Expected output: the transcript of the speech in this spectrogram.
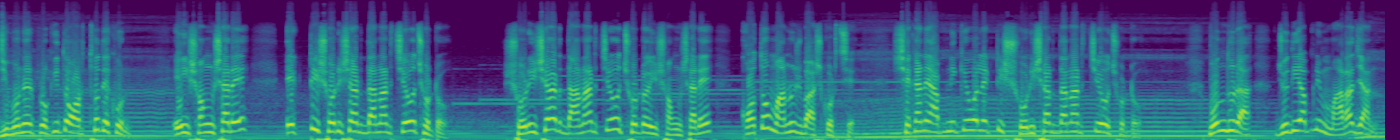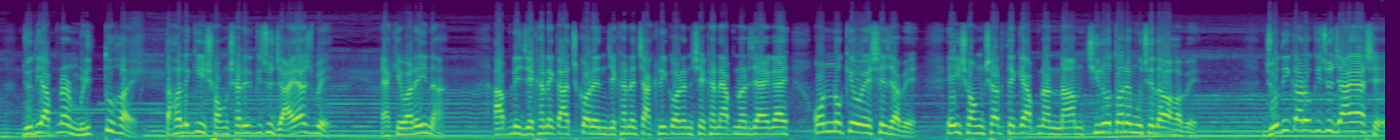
জীবনের প্রকৃত অর্থ দেখুন, এই সংসারে একটি সরিষার দানার চেয়েও ছোট। সরিষার দানার চেয়েও ছোট এই সংসারে কত মানুষ বাস করছে। সেখানে আপনি কেবল একটি সরিষার দানার চেয়েও ছোট। বন্ধুরা, যদি আপনি মারা যান, যদি আপনার মৃত্যু হয়, তাহলে কি সংসারের কিছু যায় আসবে? একেবারেই না। আপনি যেখানে কাজ করেন, যেখানে চাকরি করেন, সেখানে আপনার জায়গায় অন্য কেউ এসে যাবে। এই সংসার থেকে আপনার নাম চিরতরে মুছে দেওয়া হবে। যদি কারও কিছু যায় আসে,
